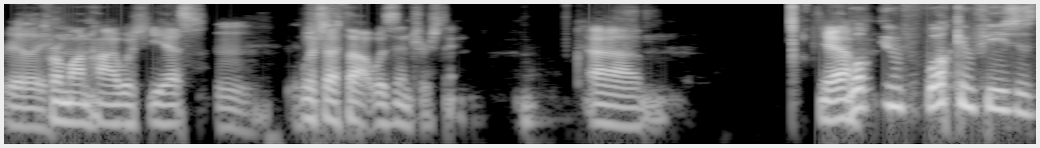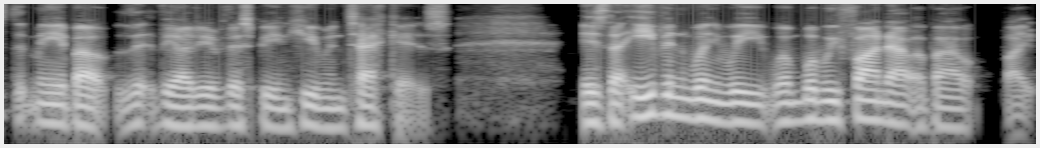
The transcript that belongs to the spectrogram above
Really? from on high, which yes, Hmm, which I thought was interesting. Um, yeah, What conf- what confuses me about the, the idea of this being human tech is, is that even when we when, when we find out about like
